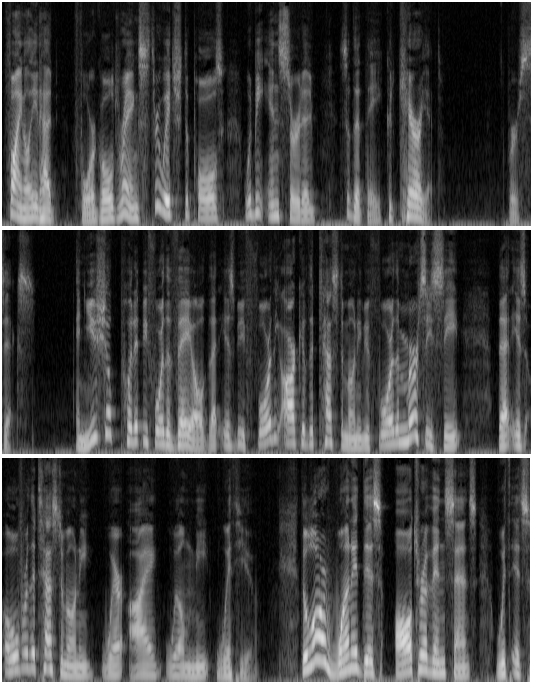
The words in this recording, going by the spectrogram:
Finally, it had four gold rings through which the poles would be inserted so that they could carry it. Verse 6 And you shall put it before the veil that is before the ark of the testimony, before the mercy seat that is over the testimony, where I will meet with you. The Lord wanted this altar of incense with its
